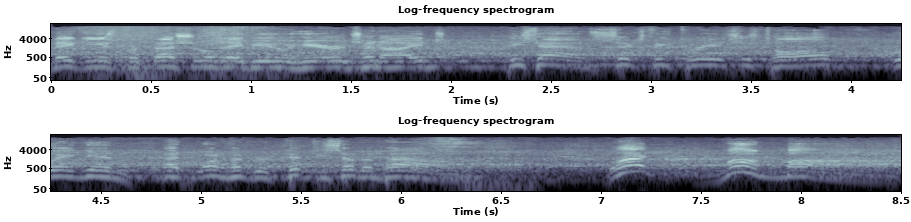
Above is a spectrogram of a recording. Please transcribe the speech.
making his professional debut here tonight. He stands 6 feet 3 inches tall, weighing in at 157 pounds. Black Mamba.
